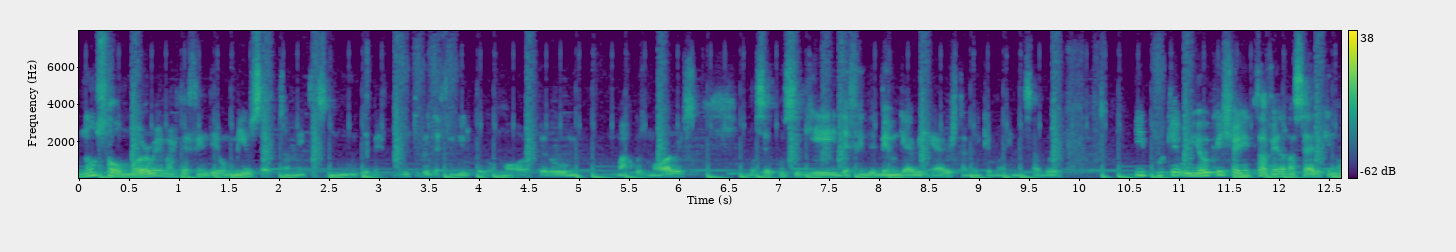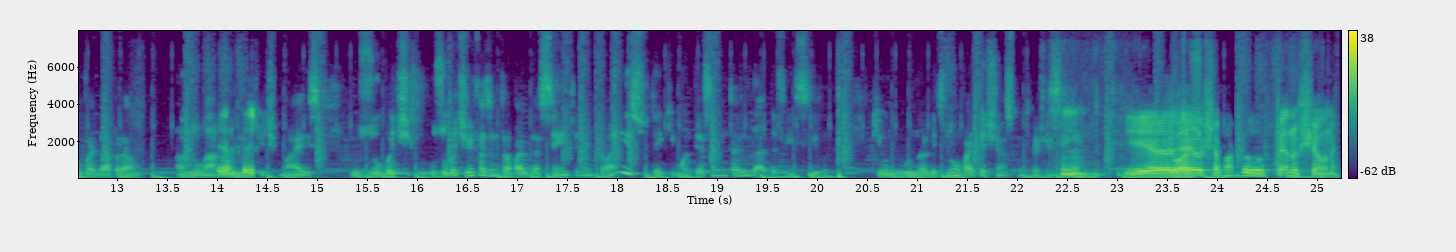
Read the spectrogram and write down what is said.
não só o Murray, mas defender o Millsap também, está sendo muito bem, muito bem defendido pelo, pelo Marcos Morris. Você conseguir defender bem o Gary Harris também, que é bom arremessador. E porque o Jokic a gente tá vendo na série que não vai dar para anular é, o Jokic, mas o Zubat, o Zubat vem fazendo um trabalho decente, né? Então é isso, tem que manter essa mentalidade defensiva que o, o Nuggets não vai ter chance contra a gente. Sim, e é, é acho... o chamado pé no chão, né?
